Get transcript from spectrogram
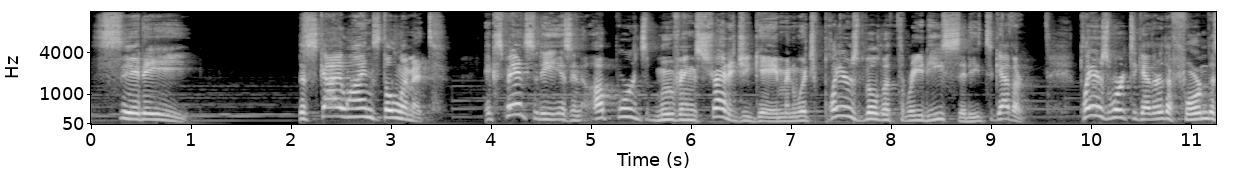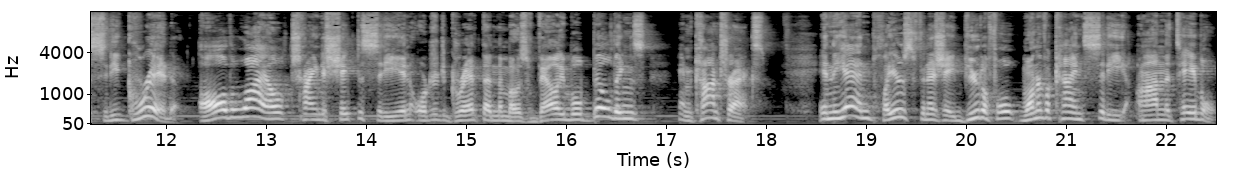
City. The skyline's the limit. Expancity is an upwards moving strategy game in which players build a 3D city together. Players work together to form the city grid, all the while trying to shape the city in order to grant them the most valuable buildings and contracts. In the end, players finish a beautiful, one of a kind city on the table.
